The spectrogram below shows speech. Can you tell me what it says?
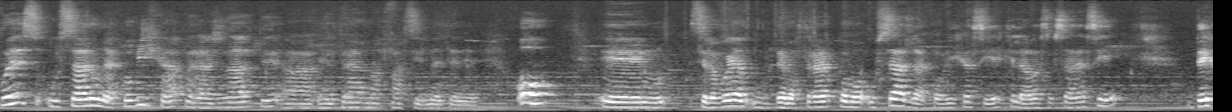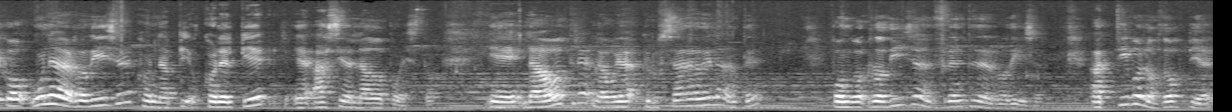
Puedes usar una cobija para ayudarte a entrar más fácilmente en él. O em, se los voy a demostrar cómo usar la cobija si es que la vas a usar así. Dejo una rodilla con, el pie eh, hacia el lado opuesto. y la otra la voy a cruzar adelante. Pongo rodilla enfrente de rodilla. Activo los dos pies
